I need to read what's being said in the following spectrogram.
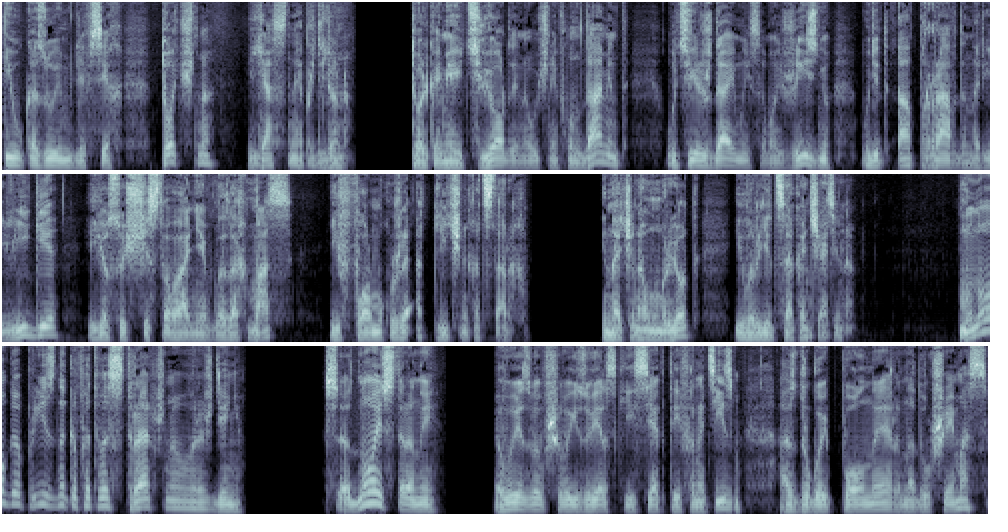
и указуем для всех точно, ясно и определенно. Только имея твердый научный фундамент, утверждаемый самой жизнью, будет оправдана религия, ее существование в глазах масс и в формах уже отличных от старых. Иначе она умрет и выродится окончательно. Много признаков этого страшного вырождения. С одной стороны, вызвавшего изуверские секты и фанатизм, а с другой — полное равнодушие масс.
